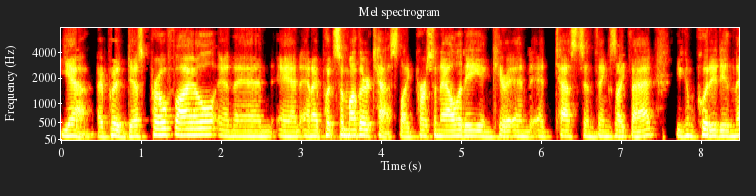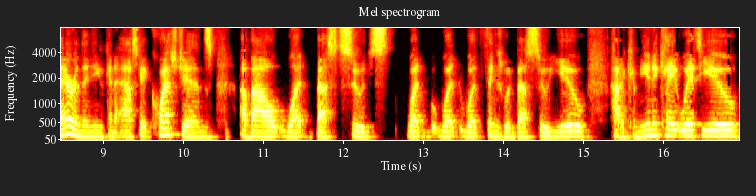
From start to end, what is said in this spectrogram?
Yeah, I put a disc profile and then and and I put some other tests like personality and care and, and tests and things like that. You can put it in there and then you can ask it questions about what best suits what what what things would best suit you how to communicate with you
